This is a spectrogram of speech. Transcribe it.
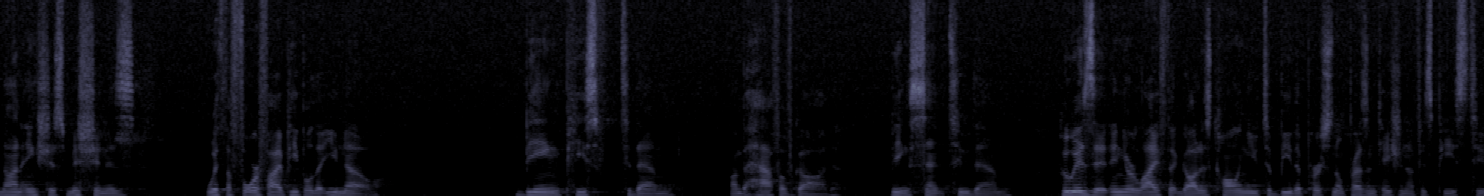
non anxious mission, is with the four or five people that you know, being peace to them on behalf of God, being sent to them who is it in your life that God is calling you to be the personal presentation of his peace to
